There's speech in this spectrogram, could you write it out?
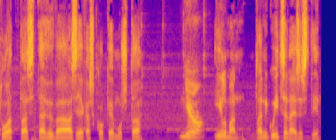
tuottaa sitä hyvää asiakaskokemusta Joo. ilman, tai niin kuin itsenäisesti.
